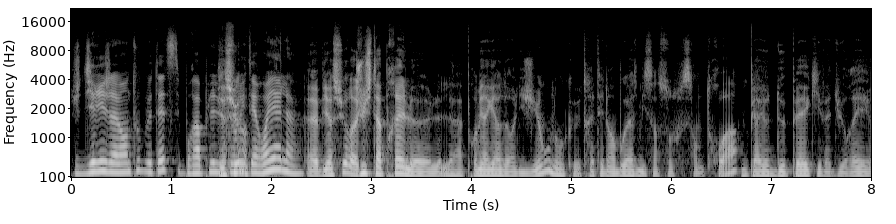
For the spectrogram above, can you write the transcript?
je dirige avant tout, peut-être, c'est pour rappeler l'autorité royale. Euh, bien sûr, juste après le- la première guerre de religion, donc euh, traité d'Amboise 1563, une période de paix qui va durer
